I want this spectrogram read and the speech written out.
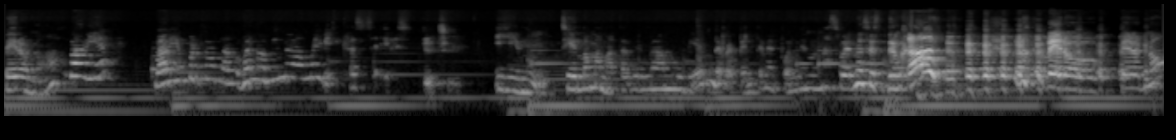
pero no, va bien, va bien por todos lados. Bueno, a mí me va muy bien, gracias a Dios. Qué chido. Y siendo mamá también me va muy bien. De repente me ponen unas buenas estrujadas. pero, pero no,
